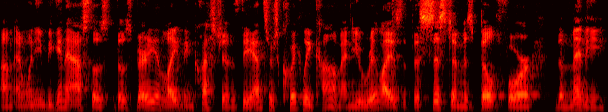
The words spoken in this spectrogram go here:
Um, and when you begin to ask those, those very enlightening questions, the answers quickly come, and you realize that this system is built for the many,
